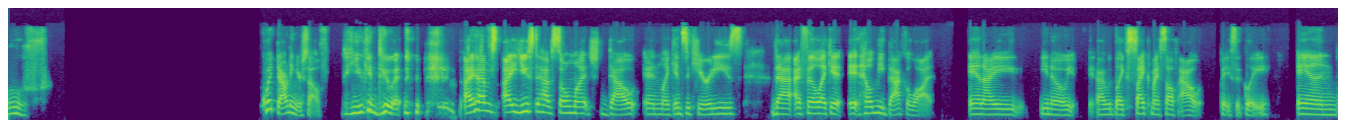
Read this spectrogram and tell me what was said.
Oof. Quit doubting yourself. You can do it. I have, I used to have so much doubt and like insecurities that I feel like it, it held me back a lot. And I you know, I would like psych myself out basically. And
